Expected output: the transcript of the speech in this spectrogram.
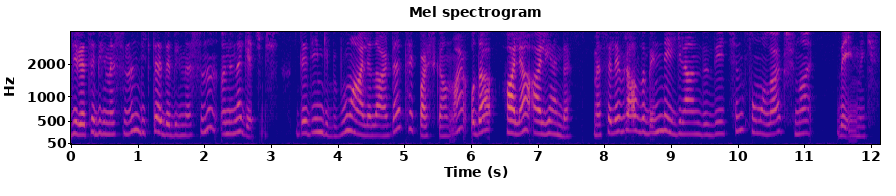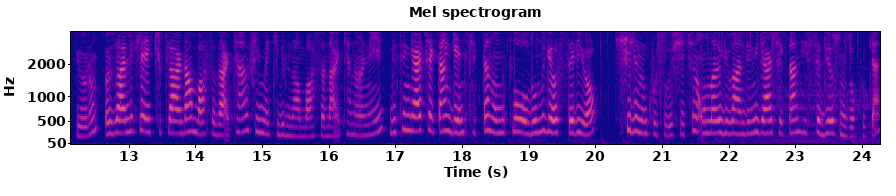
diretebilmesinin, dikte edebilmesinin önüne geçmiş. Dediğim gibi bu mahallelerde tek başkan var. O da hala Allende. Mesele biraz da beni de ilgilendirdiği için son olarak şuna değinmek istiyorum. Özellikle ekiplerden bahsederken, film ekibinden bahsederken örneğin Lit'in gerçekten gençlikten umutlu olduğunu gösteriyor. Şili'nin kurtuluşu için onlara güvendiğini gerçekten hissediyorsunuz okurken.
